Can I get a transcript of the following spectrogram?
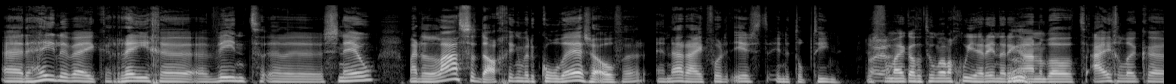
Eh, de hele week regen, eh, wind, eh, sneeuw. Maar de laatste dag gingen we de Col d'Aise over. En daar rijd ik voor het eerst in de top 10. Dus Oh ja? voor mij had het toen wel een goede herinnering Mm. aan. Omdat het eigenlijk... eh,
